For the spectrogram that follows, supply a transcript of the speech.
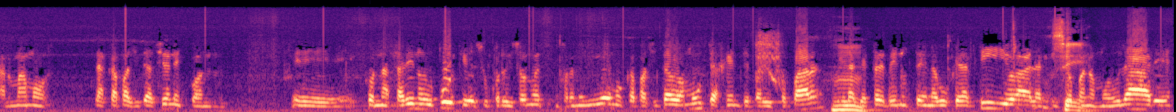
armamos las capacitaciones con eh, con Nazareno Dupul, que es el supervisor nuestro de enfermería, hemos capacitado a mucha gente para isopar, la mm. que está, ven ustedes en la búsqueda activa, la que sí. modulares,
